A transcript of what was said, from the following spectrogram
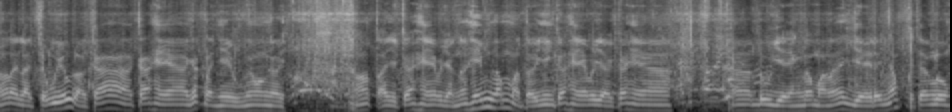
Ở đây là chủ yếu là cá cá he rất là nhiều nha mọi người. Đó tại vì cá he bây giờ nó hiếm lắm mà tự nhiên cá he bây giờ cá he à, đu vàng đâu mà nó về đây nhóc hết trơn luôn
